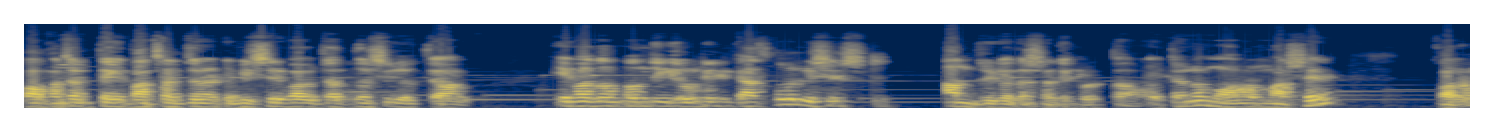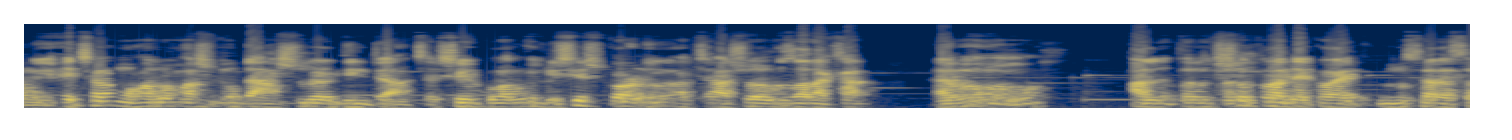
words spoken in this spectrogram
অপচার থেকে বাঁচার জন্য একটা বিশেষভাবে যত্নশীল হতে হবে। এবাদত বন্দীকে রুটিন কাজগুলো বিশেষ আন্তরিকতার সাথে করতে হবে। এটা হলো মহরম মাসে করণীয়। এছাড়া মহরম মাসের মধ্যে আসরের দিনটা আছে। সেই উপলক্ষে বিশেষ করণীয় আছে আসর রোজা রাখা এবং আল্লাহ তাআলা শুকর আদায় করে মুসা আলাইহিস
